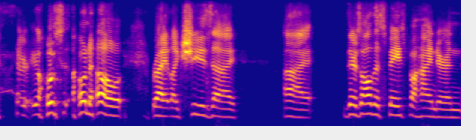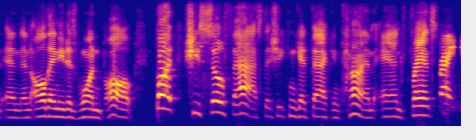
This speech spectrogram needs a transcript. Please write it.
oh, oh no, right? Like she's uh, uh, there's all this space behind her, and and and all they need is one ball. But she's so fast that she can get back in time, and France Right.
